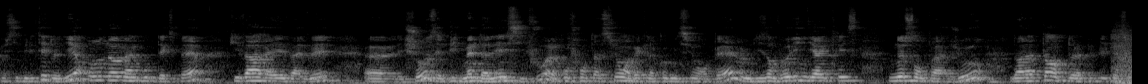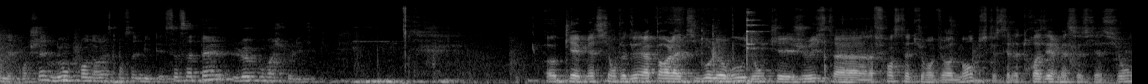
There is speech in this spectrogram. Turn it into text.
possibilité de dire on nomme un groupe d'experts qui va réévaluer euh, les choses, et puis même d'aller, s'il faut, à la confrontation avec la Commission européenne en lui disant vos lignes directrices ne sont pas à jour. Dans l'attente de la publication des prochaines, nous, on prend nos responsabilités. Ça s'appelle le courage politique. Ok, merci. On va donner la parole à Thibault Leroux, donc, qui est juriste à France Nature Environnement, puisque c'est la troisième association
